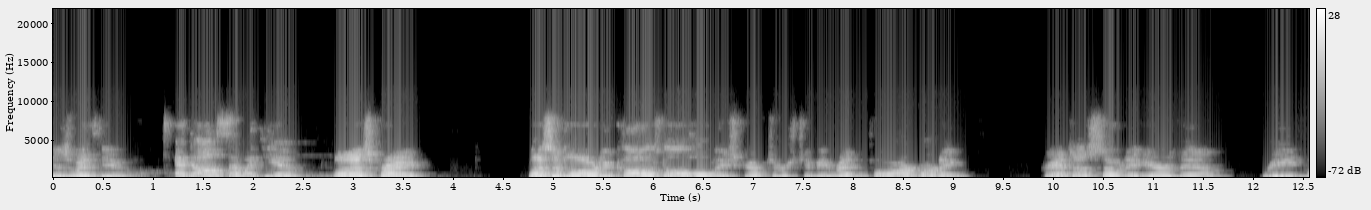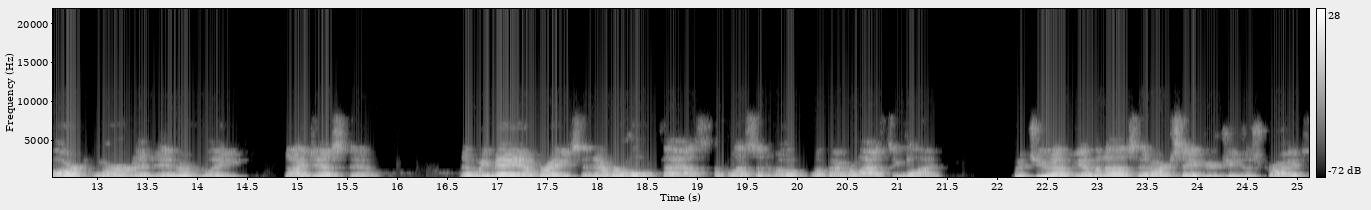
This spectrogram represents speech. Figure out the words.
is with you. And also with you. Let us pray. Blessed Lord, who caused all holy scriptures to be written for our learning, grant us so to hear them, read, mark, learn, and inwardly digest them, that we may embrace and ever hold fast the blessed hope of everlasting life, which you have given us in our Savior Jesus Christ,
